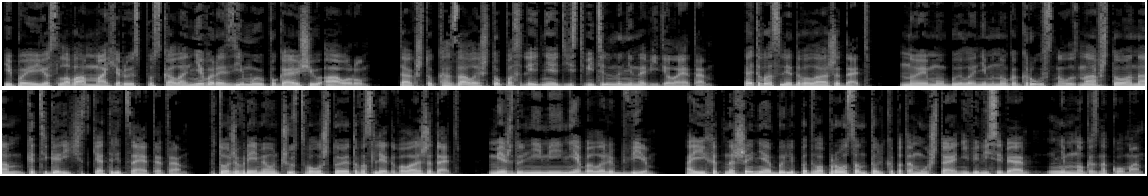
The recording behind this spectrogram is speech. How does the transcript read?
и по ее словам Махеру испускала невыразимую пугающую ауру, так что казалось, что последняя действительно ненавидела это. Этого следовало ожидать. Но ему было немного грустно, узнав, что она категорически отрицает это. В то же время он чувствовал, что этого следовало ожидать. Между ними не было любви, а их отношения были под вопросом только потому, что они вели себя немного знакомо.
